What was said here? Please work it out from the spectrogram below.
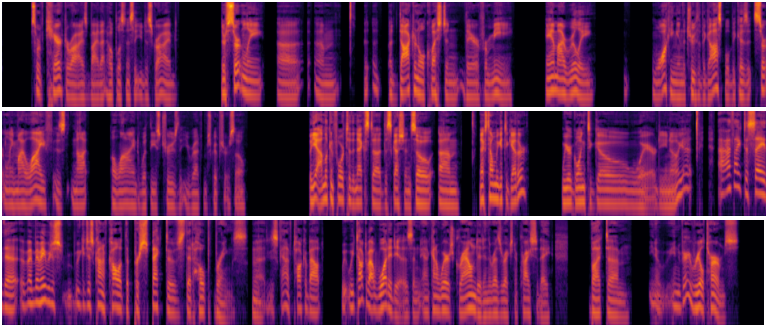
sort of characterized by that hopelessness that you described, there's certainly uh, um, a, a doctrinal question there for me. Am I really walking in the truth of the gospel? Because it's certainly my life is not aligned with these truths that you read from Scripture. So, but yeah, I'm looking forward to the next uh, discussion. So, um, next time we get together, we are going to go where? Do you know yet? I'd like to say that uh, maybe we just we could just kind of call it the perspectives that hope brings. Hmm. Uh, just kind of talk about we, we talked about what it is and, and kind of where it's grounded in the resurrection of Christ today. But um, you know, in very real terms,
